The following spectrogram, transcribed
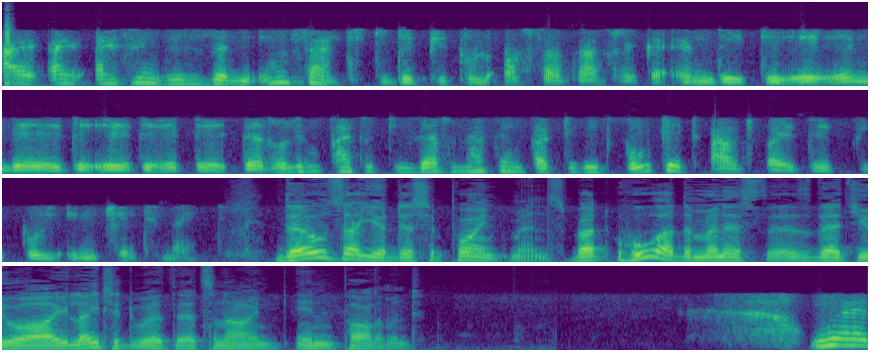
I, I, I, think this is an insult to the people of South Africa, and the, the and the the, the, the, the ruling party deserves nothing but to be voted out by the people in 2019. Those are your disappointments, but who are the ministers that you are elated with that's now in, in Parliament? Well,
